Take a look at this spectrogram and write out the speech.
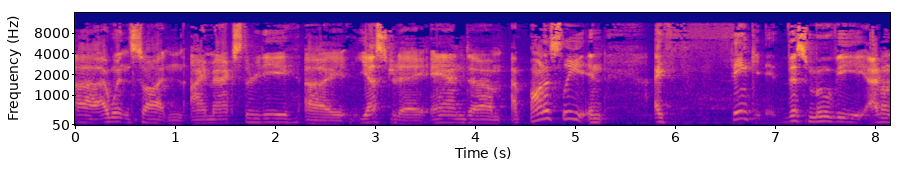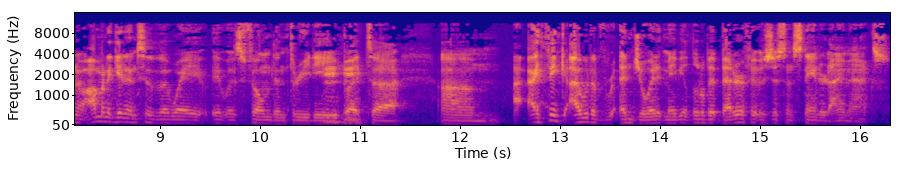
Uh, I went and saw it in IMAX 3D uh, yesterday, and um, I'm honestly, in I think this movie. I don't know. I'm going to get into the way it was filmed in 3D, but uh, um, I think I would have enjoyed it maybe a little bit better if it was just in standard IMAX.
